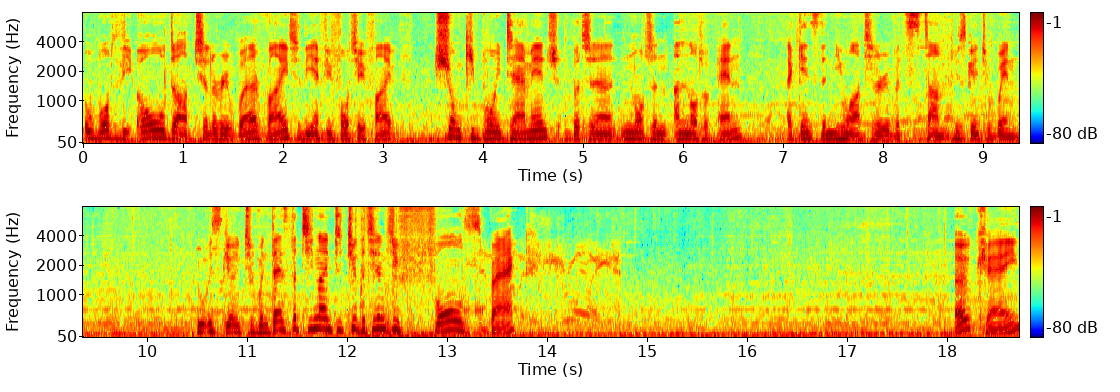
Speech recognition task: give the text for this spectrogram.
what the old artillery were, right? The FV-4005, chunky boy damage, but uh, not an, a lot of pen against the new artillery with stun. Who's going to win? Who is going to win? There's the T-92. The T-92 falls back. Okay.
